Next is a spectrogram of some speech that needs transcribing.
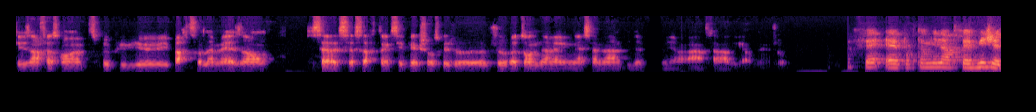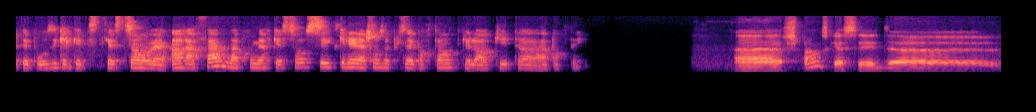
que les enfants sont un petit peu plus vieux et partir de la maison, c'est certain que c'est quelque chose que je, je, retourne dans la Ligue nationale et devenir entraîneur de gardien un jour. Euh, pour terminer l'entrevue, je vais te poser quelques petites questions euh, en rafale. Ma première question, c'est quelle est la chose la plus importante que le hockey t'a apporté? Euh, je pense que c'est de.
